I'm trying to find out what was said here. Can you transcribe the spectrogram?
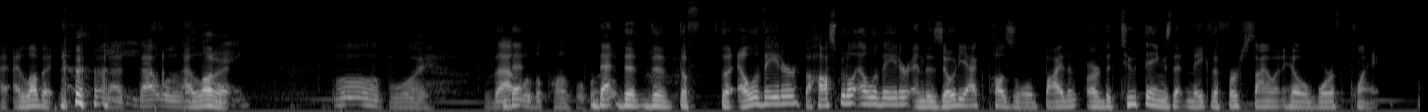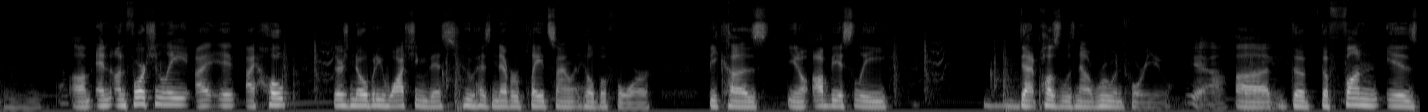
I, I love it. That that was I love it. Oh boy. That, That- was a puzzle. Though. that the the the the elevator, the hospital elevator, and the Zodiac puzzle by the are the two things that make the first Silent Hill worth playing. Um, and unfortunately, I it, I hope there's nobody watching this who has never played Silent Hill before, because you know obviously that puzzle is now ruined for you. yeah. Uh, I mean, the the fun is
